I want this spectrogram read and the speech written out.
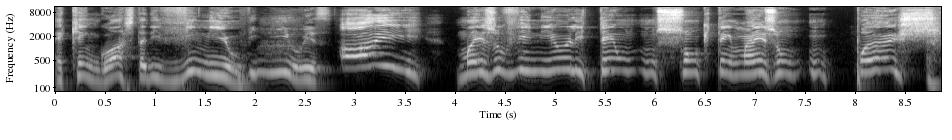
É quem gosta de vinil. Vinil, isso. Ai, mas o vinil ele tem um, um som que tem mais um, um punch.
